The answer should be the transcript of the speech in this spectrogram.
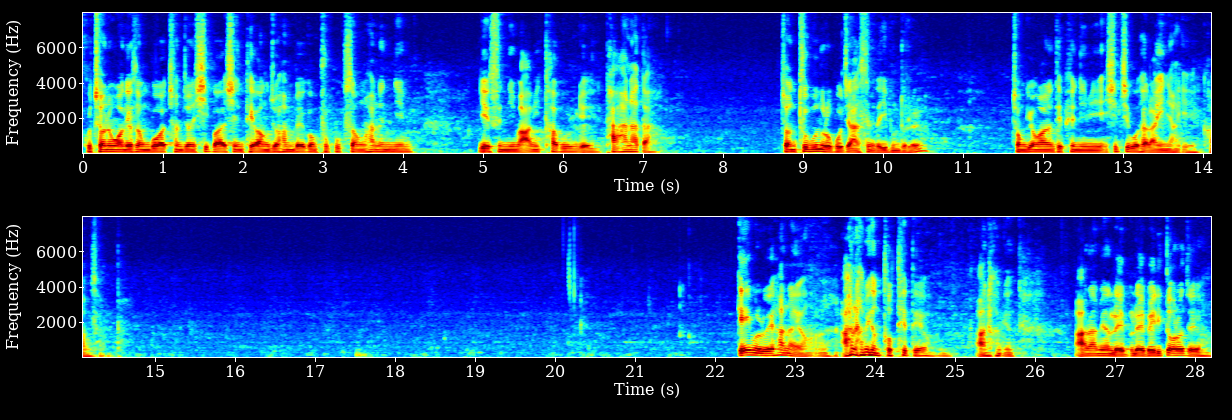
구천응원 여성보아 천전 시바신 대왕조 한백원 북극성 하느님 예수님 아미타불 예, 다 하나다. 전 두 분으로 보지 않습니다. 이분들을 존경하는 대표님이 십지보살 아니냐? 예, 감사합니다. 게임을 왜 하나요? 안 하면 도태돼요. 안 하면 안 하면 레벨이 떨어져요.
